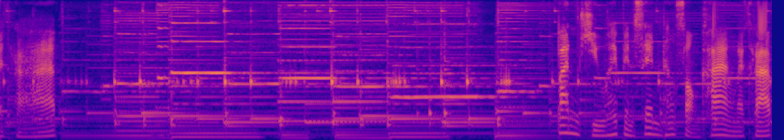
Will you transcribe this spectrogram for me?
นะครับปั้นคิ้วให้เป็นเส้นทั้งสองข้างนะครับ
